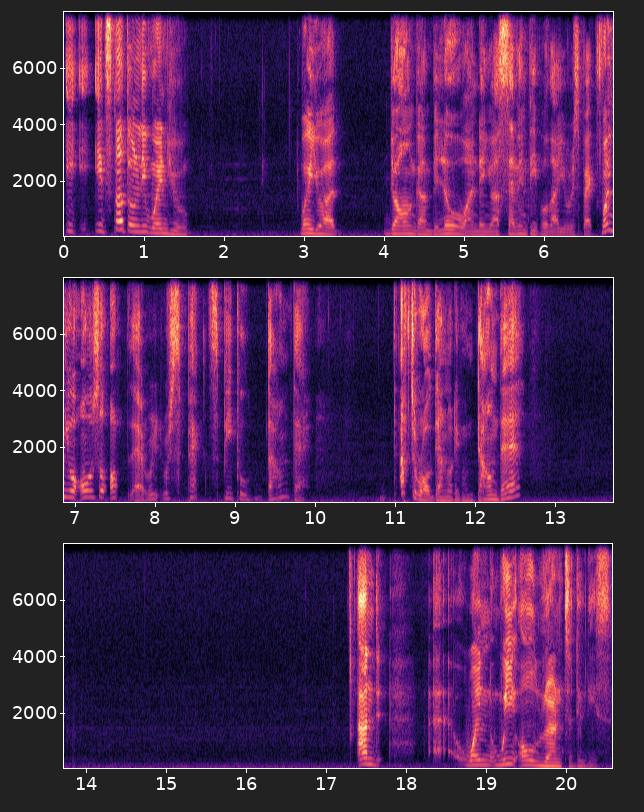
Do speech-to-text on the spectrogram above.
it, it's not only when you when you are young and below and then you are seven people that you respect. When you're also up there, respect people down there. After all, they're not even down there. And uh, when we all learn to do this,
